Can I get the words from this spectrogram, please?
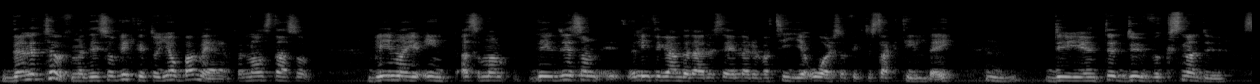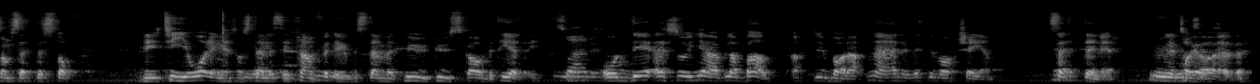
Den är tuff men det är så viktigt att jobba med den för någonstans så blir man ju inte... Alltså man, det är det som lite grann det där du säger när du var 10 år så fick du sagt till dig. Det är ju inte du vuxna du som sätter stopp. Det är tioåringen som ställer sig framför dig och bestämmer hur du ska bete dig. Det. Och det är så jävla ballt att du bara, nej nu vet du vad tjejen. Sätt dig ner. Nu tar jag över.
